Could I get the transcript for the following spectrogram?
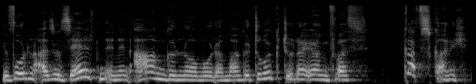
Wir wurden also selten in den Arm genommen oder mal gedrückt oder irgendwas. Gab es gar nicht.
